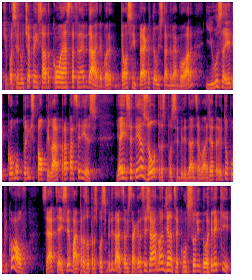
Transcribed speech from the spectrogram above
Tipo assim, não tinha pensado com esta finalidade. Agora, então assim, pega o teu Instagram agora e usa ele como principal pilar para parcerias. E aí você tem as outras possibilidades agora de atrair o teu público-alvo certo? E aí você vai para as outras possibilidades. Então, o Instagram você já não adianta, você consolidou ele aqui.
